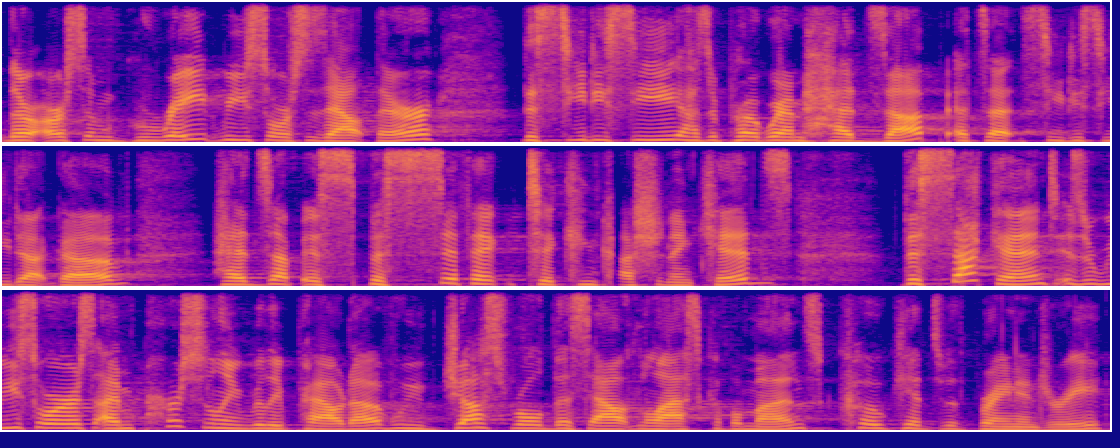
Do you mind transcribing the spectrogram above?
There are some great resources out there. The CDC has a program, Heads Up. It's at cdc.gov. Heads Up is specific to concussion in kids. The second is a resource I'm personally really proud of. We've just rolled this out in the last couple months Co Kids with Brain Injury.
